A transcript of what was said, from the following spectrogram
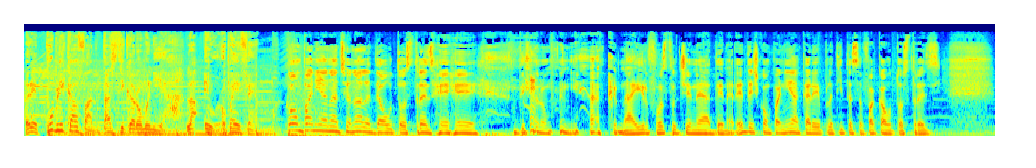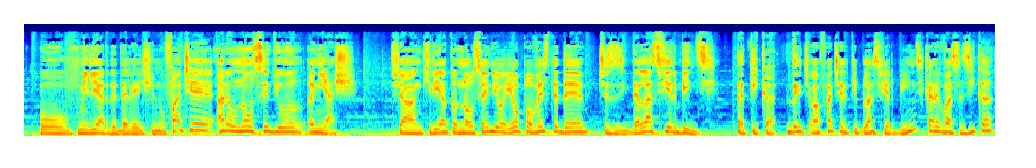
Republica Fantastică România la Europa FM. Compania Națională de Autostrăzi HH din România, CNAIR, fostul CNADNR, deci compania care e plătită să facă autostrăzi cu miliarde de lei și nu face, are un nou sediu în Iași. Și a închiriat un nou sediu. E o poveste de, ce să zic, de las fierbinți, tătică. Deci o afacere tip las fierbinți, care va să zică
